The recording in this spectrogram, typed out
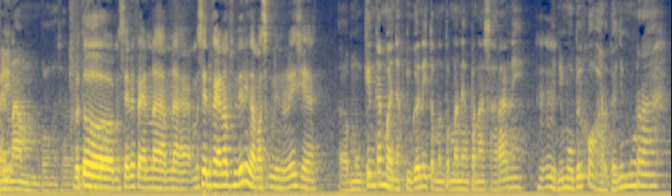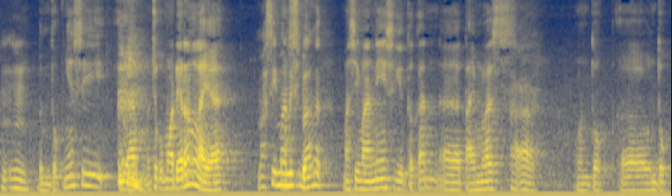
Di- V6 kalau nggak salah. betul, mesinnya V6. Nah, mesin V6 sendiri nggak masuk di Indonesia. Eh, mungkin kan banyak juga nih teman-teman yang penasaran nih. Ini mobil kok harganya murah. Mm-mm. Bentuknya sih ya cukup modern lah ya. Masih manis banget. Masih manis gitu kan, eh, timeless. Ah. untuk eh, untuk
